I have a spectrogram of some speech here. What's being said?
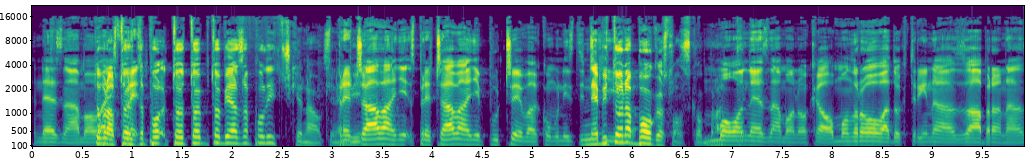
ne znam, ovaj, Dobro, ali to, je spre- to, to, to bi ja za političke nauke. Ne bi, sprečavanje, sprečavanje pučeva komunističkih. ne bi to na bogoslovskom, brate. Mo, ne znam, ono, kao Monroeva doktrina, zabrana,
